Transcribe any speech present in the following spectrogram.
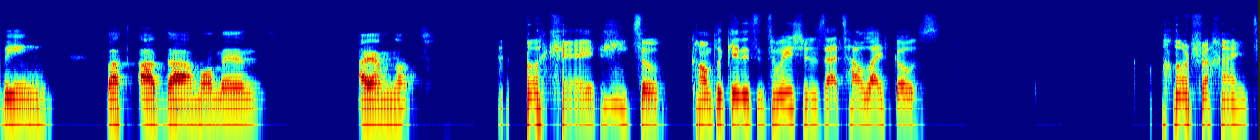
been, but at the moment, I am not. Okay. So complicated situations. That's how life goes. All right.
